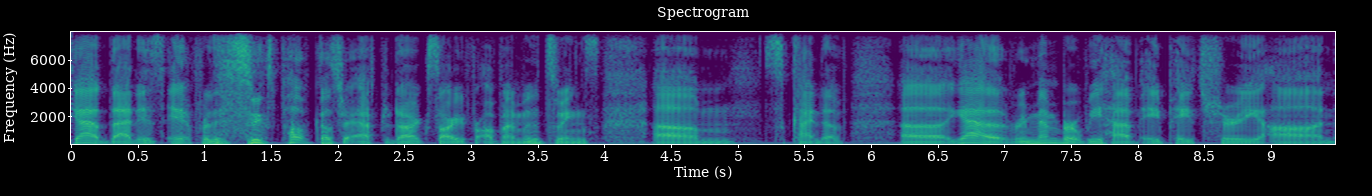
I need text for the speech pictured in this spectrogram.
Yeah, that is it for this week's Pop Culture After Dark. Sorry for all my mood swings. Um, it's kind of. Uh, yeah, remember, we have a Patreon.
